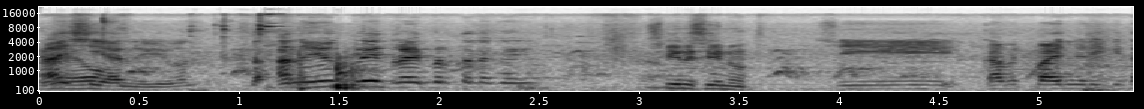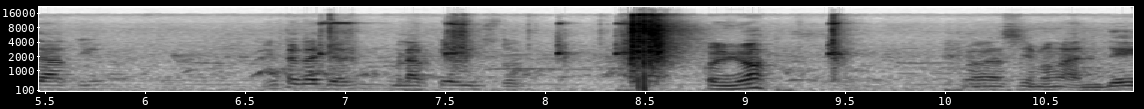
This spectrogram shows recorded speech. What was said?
Ay, si ano yun? Da- ano yun, pre? Driver talaga yun. Sino, sino? Si kapitbahay ni Ricky dati yun. Yung taga dyan, malaki yung stone. Ano nga? Para si mga ande.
